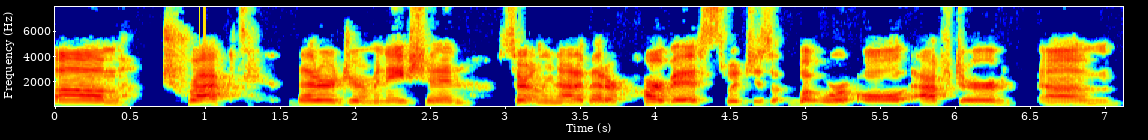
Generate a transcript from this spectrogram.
um, tracked better germination, certainly not a better harvest, which is what we're all after. Um,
